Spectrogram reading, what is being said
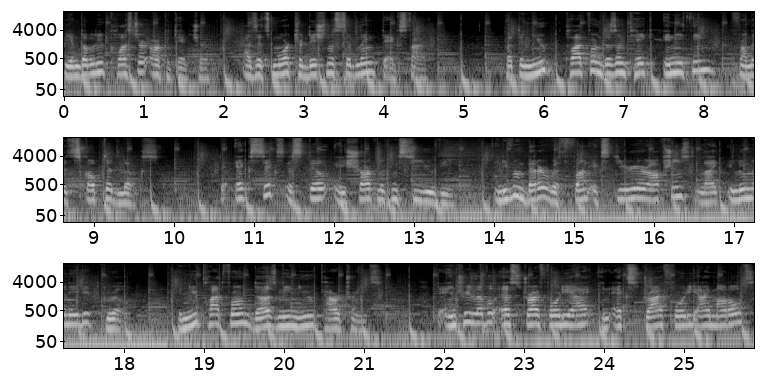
BMW cluster architecture as its more traditional sibling, the X5. But the new platform doesn't take anything from its sculpted looks. The X6 is still a sharp looking CUV, and even better with fun exterior options like illuminated grille. The new platform does mean new powertrains. The entry-level S-Drive 40i and X-Drive 40i models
